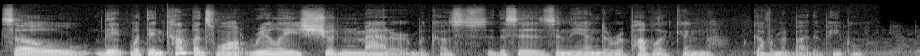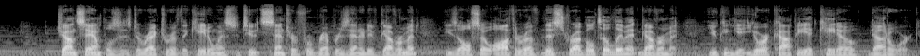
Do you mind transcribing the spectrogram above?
So the, what the incumbents want really shouldn't matter because this is, in the end, a republic and government by the people. John Samples is director of the Cato Institute's Center for Representative Government. He's also author of The Struggle to Limit Government. You can get your copy at cato.org.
